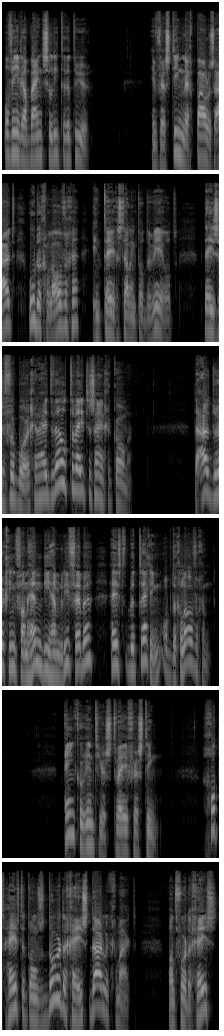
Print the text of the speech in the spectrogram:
of in rabbijnse literatuur. In vers 10 legt Paulus uit hoe de gelovigen, in tegenstelling tot de wereld, deze verborgenheid wel te weten zijn gekomen. De uitdrukking van hen die hem liefhebben heeft betrekking op de gelovigen. 1 Corinthians 2 vers 10 God heeft het ons door de geest duidelijk gemaakt, want voor de geest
